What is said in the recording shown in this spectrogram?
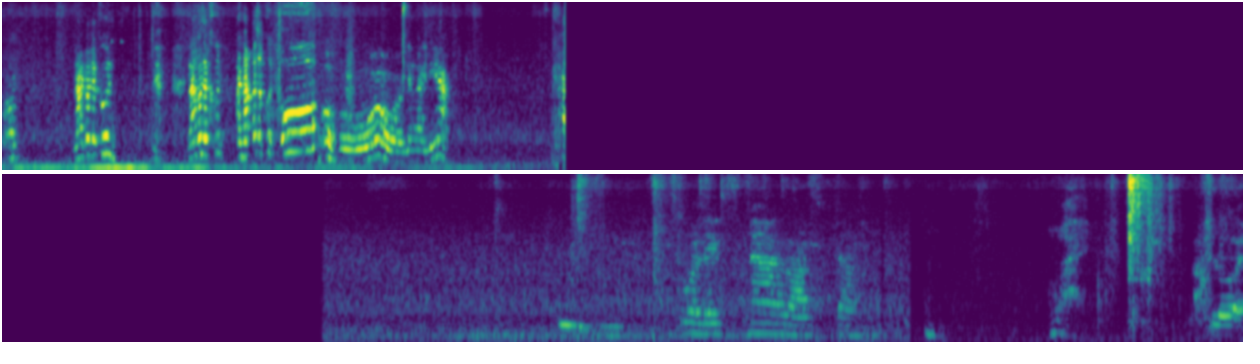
เอา น้ำก็จะขึ้นน้ำก็จะขึ้นน้ำก็จะขึ้นโอ้โหยังไงเนี่ยตัวเล็กน่ารักจังโอ้ยรับเลย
